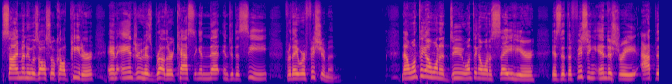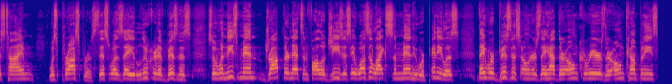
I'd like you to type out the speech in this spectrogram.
Simon, who was also called Peter, and Andrew, his brother, casting a net into the sea, for they were fishermen. Now, one thing I want to do, one thing I want to say here is that the fishing industry at this time was prosperous. This was a lucrative business. So when these men dropped their nets and followed Jesus, it wasn't like some men who were penniless. They were business owners. They had their own careers, their own companies,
